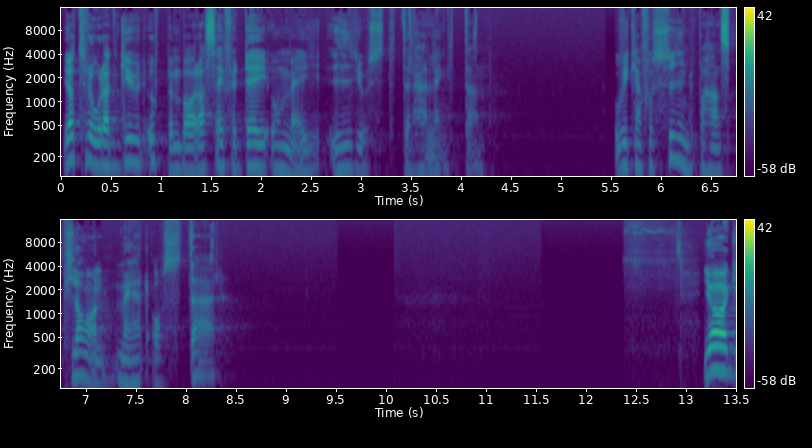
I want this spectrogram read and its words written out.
Jag tror att Gud uppenbarar sig för dig och mig i just den här längtan. Och vi kan få syn på hans plan med oss där. Jag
